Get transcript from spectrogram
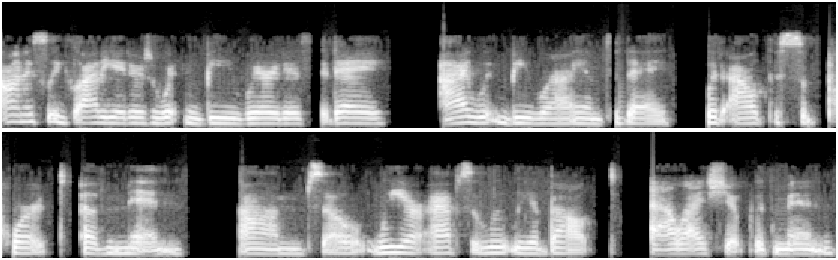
honestly, gladiators wouldn't be where it is today. I wouldn't be where I am today without the support of men. Um, so we are absolutely about allyship with men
